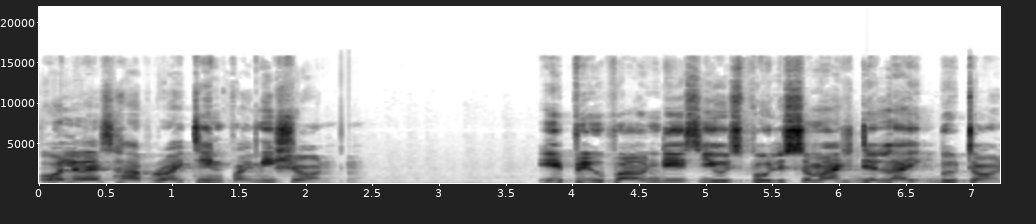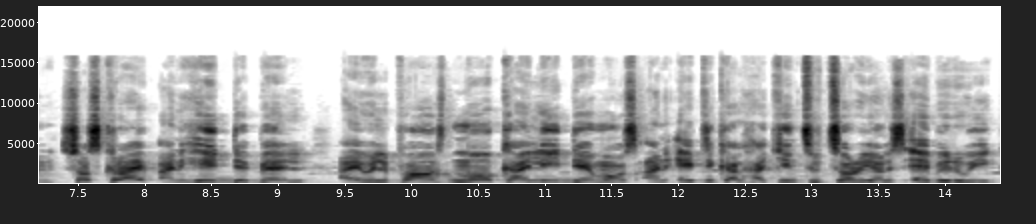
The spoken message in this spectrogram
Always have writing permission. If you found this useful, smash the like button, subscribe and hit the bell. I will post more Kali demos and ethical hacking tutorials every week.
